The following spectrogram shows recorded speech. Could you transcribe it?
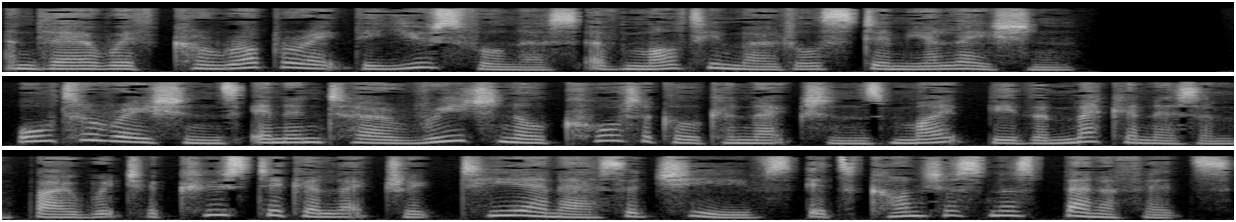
and therewith corroborate the usefulness of multimodal stimulation. Alterations in inter-regional cortical connections might be the mechanism by which acoustic electric TNS achieves its consciousness benefits.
